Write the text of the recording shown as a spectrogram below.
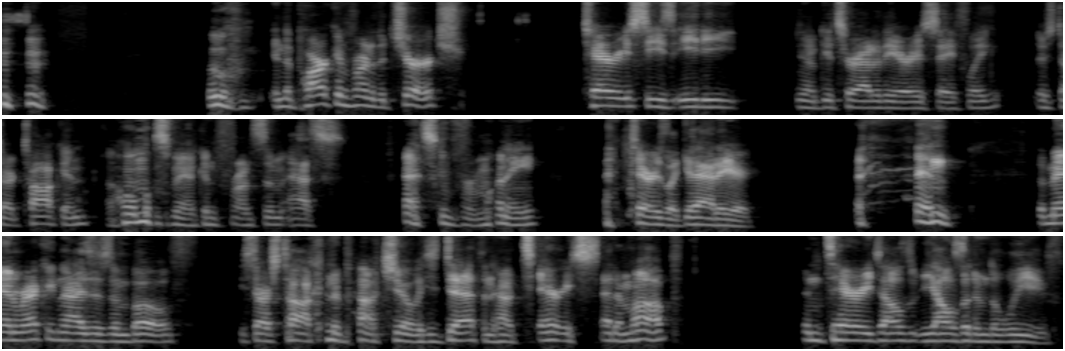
Ooh, in the park in front of the church, Terry sees Edie, you know, gets her out of the area safely. They start talking. A homeless man confronts him, asks asks him for money. And Terry's like, "Get out of here!" and the man recognizes them both. He starts talking about Joey's death and how Terry set him up. And Terry tells yells at him to leave.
